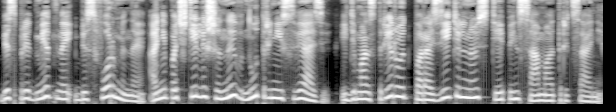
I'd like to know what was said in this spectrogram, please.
Беспредметные и бесформенные, они почти лишены внутренней связи и демонстрируют поразительную степень самоотрицания.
